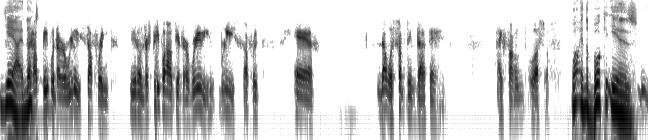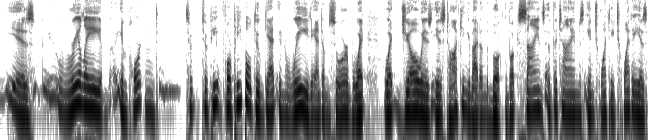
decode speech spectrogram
Yeah, and to help people that are really suffering you know, there's people out there that are really, really suffering, and that was something that uh, I found also. Well, and the book is is really important to, to pe- for people to get and read and absorb what what Joe is is talking about in the book. The book Signs of the Times in 2020. His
